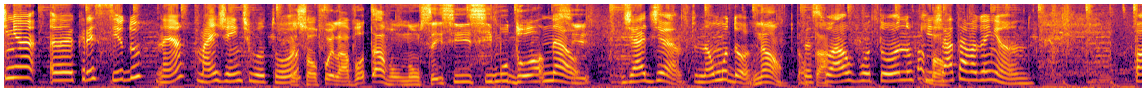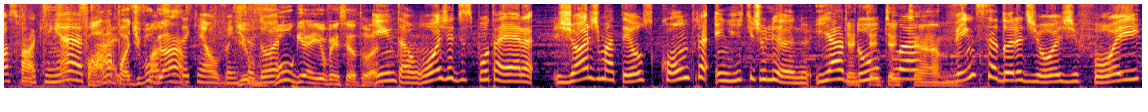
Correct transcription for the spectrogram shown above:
Tinha ah, crescido, né? Mais gente o votou. pessoal foi lá votar. Não sei se, se mudou. Não, se- já adianto, não mudou. Não, O então tá. pessoal votou no Tá que bom. já tava ganhando. Posso falar quem é? Fala, Thales? pode divulgar. Posso dizer quem é o vencedor? Divulgue aí o vencedor. Então, hoje a disputa era Jorge Matheus contra Henrique Juliano. E a tchan, dupla tchan, tchan. vencedora de hoje foi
